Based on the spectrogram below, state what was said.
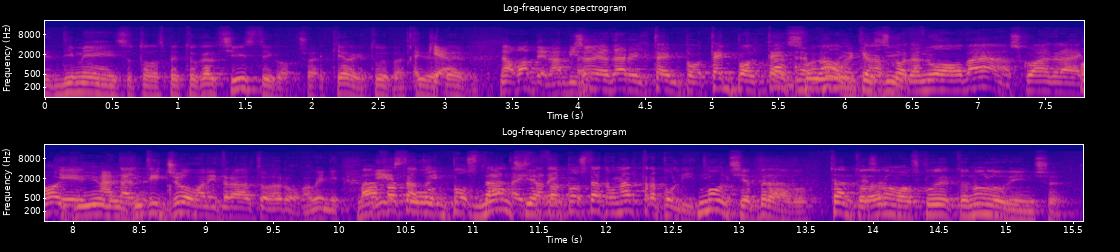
eh, di me sotto l'aspetto calcistico, cioè è chiaro che tu le partite perdi. No, vabbè, ma bisogna dare il tempo, tempo al tempo, no? Perché è una sì. squadra nuova, una squadra Oggi che ha tanti giovani tra l'altro la Roma, quindi Ma lì è, stato impostata, è stata fatto- impostata un'altra politica. Monci è bravo, tanto Esatto. la Roma lo scudetto non lo vince.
